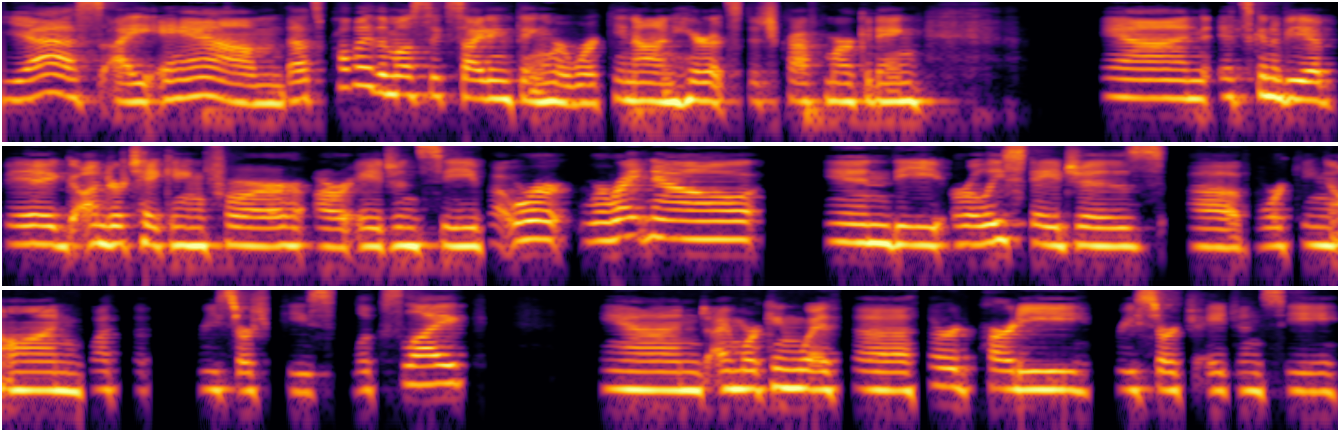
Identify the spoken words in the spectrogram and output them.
Yes, I am. That's probably the most exciting thing we're working on here at Stitchcraft Marketing and it's going to be a big undertaking for our agency. But we're we're right now in the early stages of working on what the research piece looks like, and I'm working with a third party research agency.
